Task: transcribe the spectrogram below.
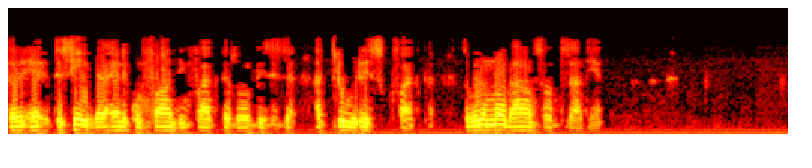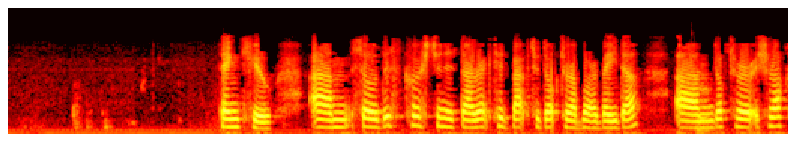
to see if there are any confounding factors or this is a, a true risk factor. So we don't know the answer to that yet. Thank you. Um, so this question is directed back to Dr. Abu Ubaida. Um, Dr. Ishraq,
